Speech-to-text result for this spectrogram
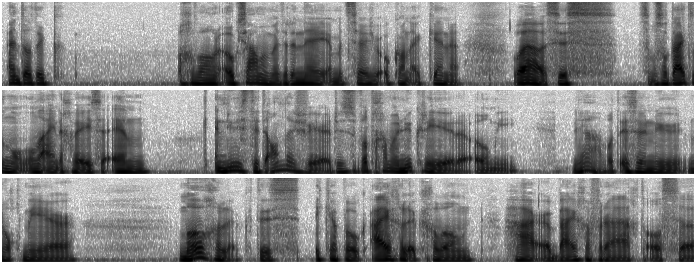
En dat ik gewoon ook samen met René en met Sergio ook kan erkennen. Wauw, ze, was altijd een oneindig wezen. En, en nu is dit anders weer. Dus wat gaan we nu creëren, Omi? ja, wat is er nu nog meer mogelijk? Dus ik heb ook eigenlijk gewoon haar erbij gevraagd als uh,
